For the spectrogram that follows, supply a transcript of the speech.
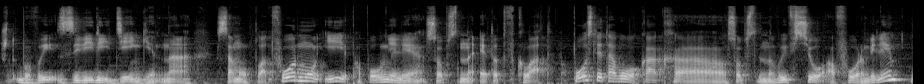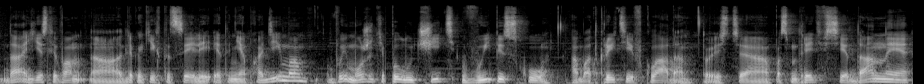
чтобы вы завели деньги на саму платформу и пополнили, собственно, этот вклад. После того, как, а, собственно, вы все оформили, да, если вам а, для каких-то целей это необходимо, вы можете получить выписку об открытии вклада, то есть а, посмотреть все данные,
